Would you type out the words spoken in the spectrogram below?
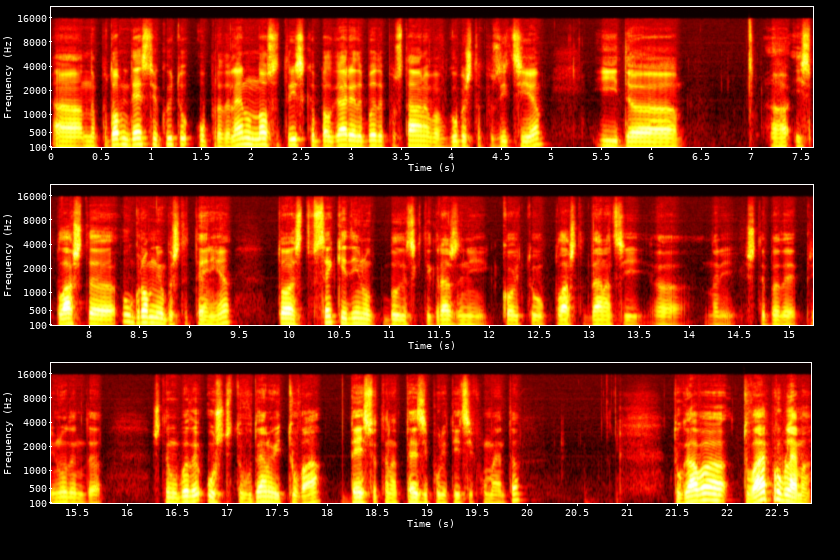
а, на подобни действия, които определено носят риска България да бъде поставена в губеща позиция и да а, изплаща огромни обещетения. Тоест, всеки един от българските граждани, който плаща данъци, а, нали, ще бъде принуден да. ще му бъде ощетоводено и това, действията на тези политици в момента. Тогава това е проблема.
